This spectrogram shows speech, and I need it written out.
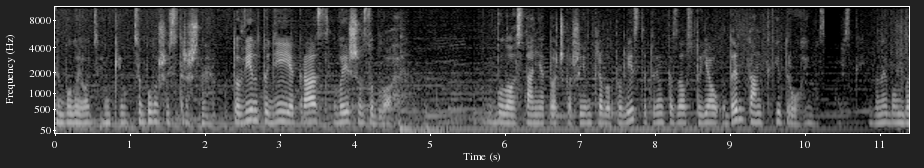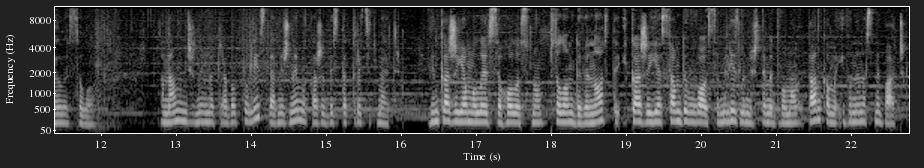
не було його дзвінків. Це було щось страшне. То він тоді якраз вийшов з облоги. Була остання точка, що їм треба пролізти, то він казав, стояв один танк і другий москальський. Вони бомбили село. А нам між ними треба пролізти, а між ними, каже, десь так 30 метрів. Він каже, я молився голосно псалом 90 і каже, я сам дивувався. Ми лізли між тими двома танками, і вони нас не бачили.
